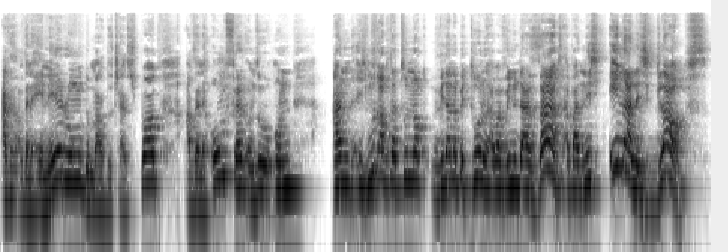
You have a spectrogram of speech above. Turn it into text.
achtest auf deine Ernährung, du machst du Sport, auf dein Umfeld und so. Und an, ich muss auch dazu noch wieder eine Betonung, aber wenn du das sagst, aber nicht innerlich glaubst,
